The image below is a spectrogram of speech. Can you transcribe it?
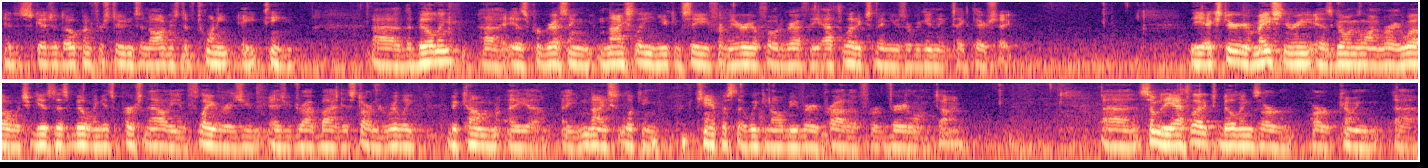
It is scheduled to open for students in August of 2018. Uh, The building uh, is progressing nicely, and you can see from the aerial photograph, the athletics venues are beginning to take their shape. The exterior masonry is going along very well, which gives this building its personality and flavor as you, as you drive by it. It's starting to really become a, uh, a nice-looking campus that we can all be very proud of for a very long time. Uh, Some of the athletics buildings are, are coming, uh,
